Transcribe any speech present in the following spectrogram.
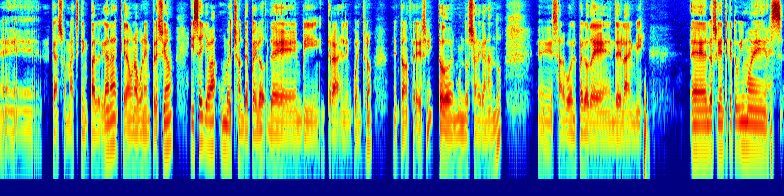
eh, el caso Max Timpaler gana, queda una buena impresión y se lleva un mechón de pelo de Envy tras el encuentro. Entonces, sí, todo el mundo sale ganando, eh, salvo el pelo de, la Envy. Eh, lo siguiente que tuvimos es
